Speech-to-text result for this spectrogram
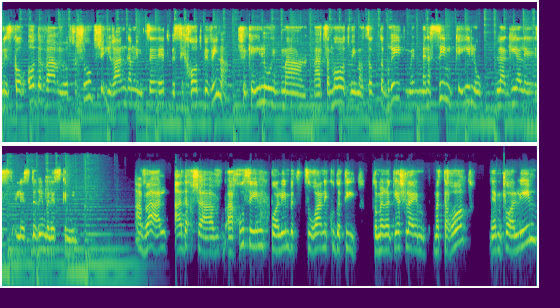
לזכור עוד דבר מאוד חשוב, שאיראן גם נמצאת בשיחות בווינה, שכאילו עם המעצמות ועם ארצות הברית מנסים כאילו להגיע להסדרים ולהסכמים. אבל עד עכשיו החות'ים פועלים בצורה נקודתית. זאת אומרת, יש להם מטרות, הם פועלים,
